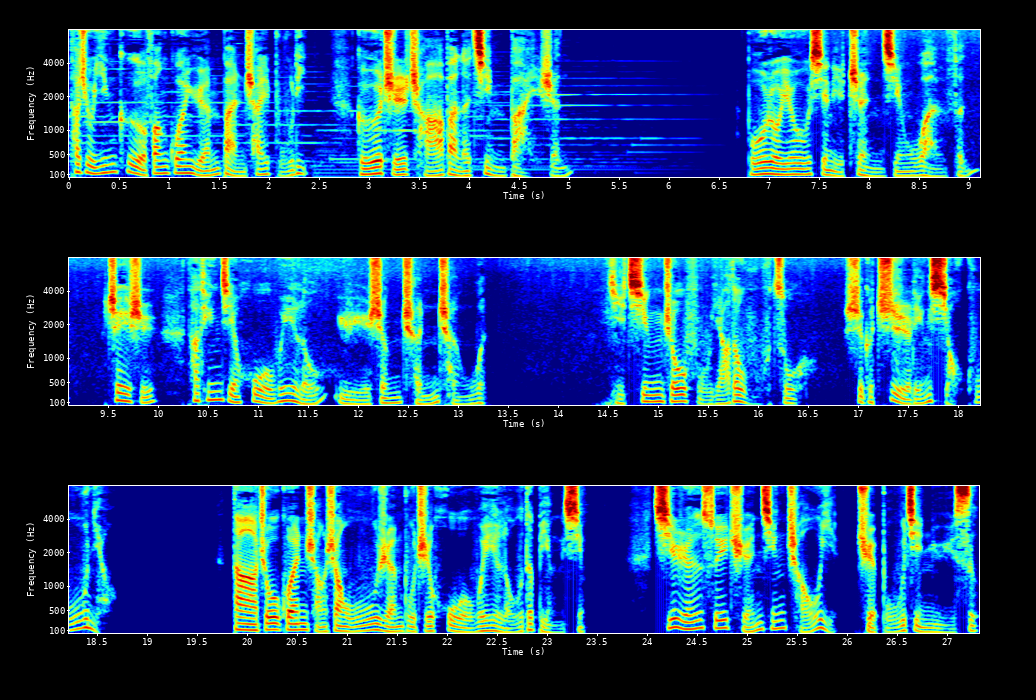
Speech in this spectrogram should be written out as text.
他就因各方官员办差不力，革职查办了近百人。薄若幽心里震惊万分。这时，他听见霍威楼语声沉沉问：“你青州府衙的仵作是个稚龄小姑娘。”大周官场上无人不知霍威楼的秉性，其人虽权倾朝野，却不近女色，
